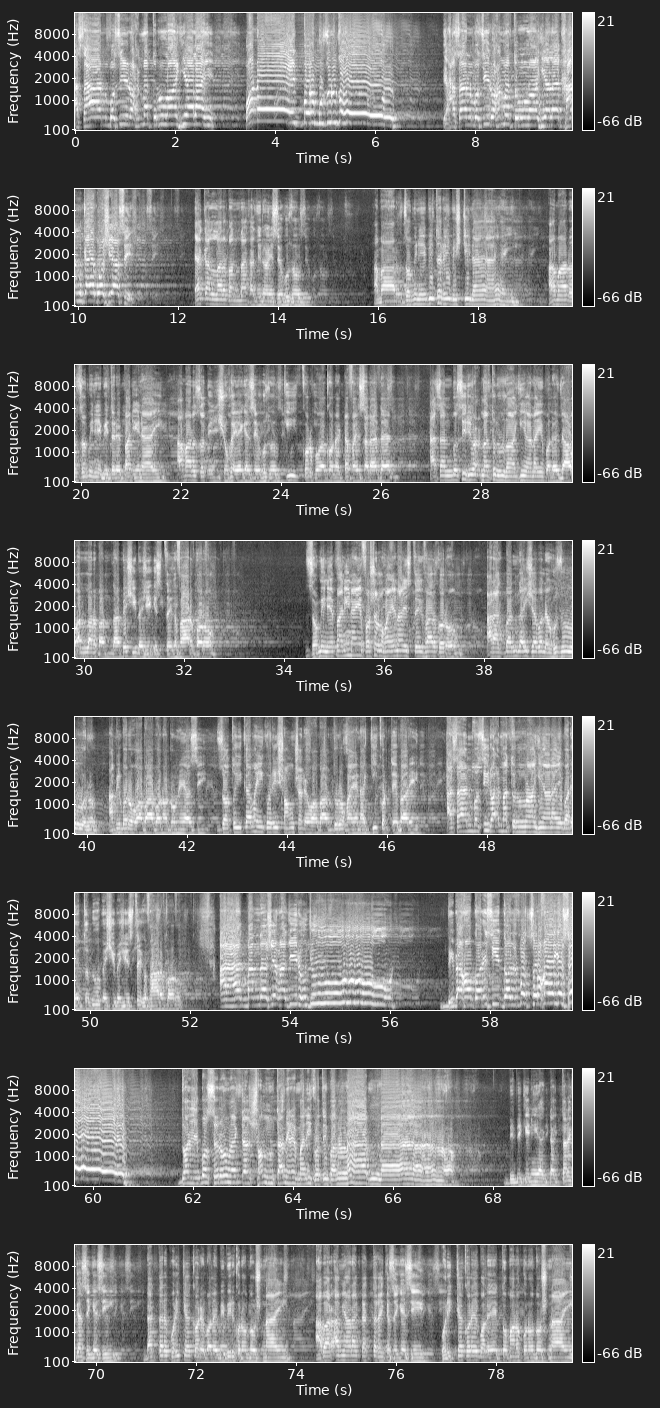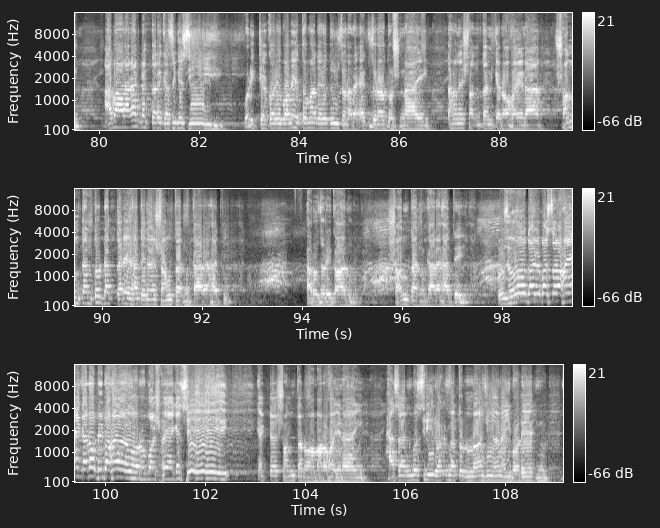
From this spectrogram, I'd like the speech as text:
হাসান বসির রহমাতুল্লাহ আলাই অনেক বড় বুজুর্গ। হাসান বসির রহমাতুল্লাহ আলাই খানকায় বসে আছে। এক আল্লাহর বান্দা হাজির হয়েছে হুজুর। আমার জমিনের ভিতরে বৃষ্টি নাই, আমার জমিনের ভিতরে পানি নাই, আমার জমিন শুকিয়ে গেছে হুজুর, কি করব এখন? একটা ফয়সালা দেন। হাসান বসির রহমাতুল্লাহ আলাই বলে, যাও আল্লাহর বান্দা, বেশি বেশি ইস্তেগফার করো। জমিনে পানি নাই, ফসল হয় না, ইস্তেগফার করো। আর এক বান্দা ইসা বলে, হুজুর, আমি বড় অভাব, অনটনে আছি। যতই কামাই করি, সংসারে অভাব দূর হয় না, কি করতে পারি? হাসান বসির রহমাতুল্লাহ আলাই বলে, তুমিও বেশি বেশি ইস্তেগফার করো। আর এক বান্দা সে হাজির, হুজুর বিবাহ করেছি, দশ বছর হয়ে গেছে। দশ বছরও একটা সন্তানের মালিক হতে পারলাম না। বিবিকে নিয়ে এক ডাক্তারের কাছে গেছি। ডাক্তার পরীক্ষা করে বলে, বিবির কোনো দোষ নাই। আবার আমি আর এক ডাক্তারের কাছে গেছি। পরীক্ষা করে বলে, তোমারও কোনো দোষ নাই। আবার আর এক ডাক্তারের কাছে গেছি। পরীক্ষা করে বলে, তোমাদের দুইজনের একজনের দোষ নাই। তাহলে সন্তান কেন হয় না? সন্তান তো ডাক্তারের হাতে না, সন্তান কার হাতে? আরও জোরে কান। সন্তান কার হাতে? দশ বছর হয়ে গেল, বিবাহের বয়স হয়ে গেছে। একটা সন্তানও আমার হয় নাই। হাসান বসরি রহমাতুল্লাহ বলেন,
